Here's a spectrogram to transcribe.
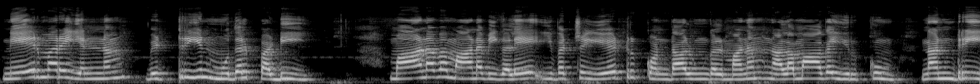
நேர்மறை எண்ணம் வெற்றியின் முதல் படி. மாணவ மாணவிகளே இவற்றை ஏற்றுக்கொண்டால் உங்கள் மனம் நலமாக இருக்கும். நன்றி.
